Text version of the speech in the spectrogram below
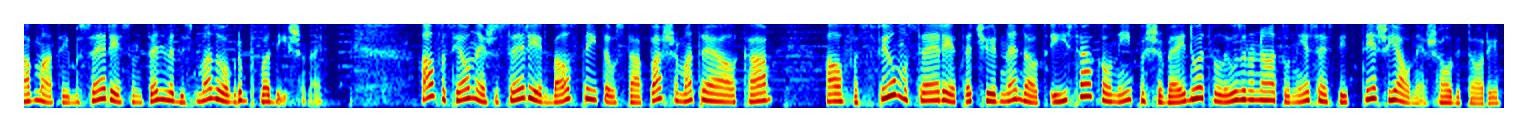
apmācību sērijas un ceļvedis mazo grupu vadīšanai. Alfas jauniešu sērija ir balstīta uz tā paša materiāla kā Alfas filmu sērija, taču ir nedaudz īsāka un īpaši veidota, lai uzrunātu un iesaistītu tieši jauniešu auditoriju.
